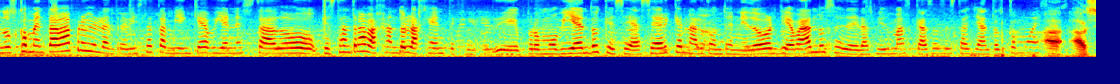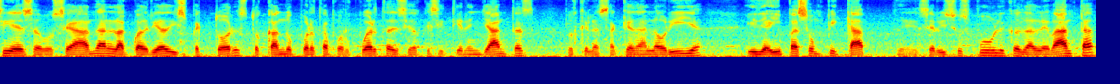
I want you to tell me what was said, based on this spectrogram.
Nos comentaba previo a la entrevista también que habían estado, que están trabajando la gente, eh, promoviendo que se acerquen al contenedor, llevándose de las mismas casas estas llantas. ¿Cómo es? Ah, así es, o sea, andan la cuadrilla de inspectores tocando puerta por puerta, diciendo que si tienen llantas, pues que las saquen a la orilla. Y de ahí pasa un pick-up de servicios públicos, la levanta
